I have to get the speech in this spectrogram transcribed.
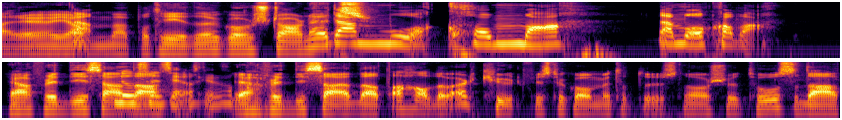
er det jammen meg på tide, gosh darn it. Det må komme. Det må komme. Ja, fordi de sa da, ja, fordi de sa da at det hadde vært kult hvis det kom i 2022, så da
